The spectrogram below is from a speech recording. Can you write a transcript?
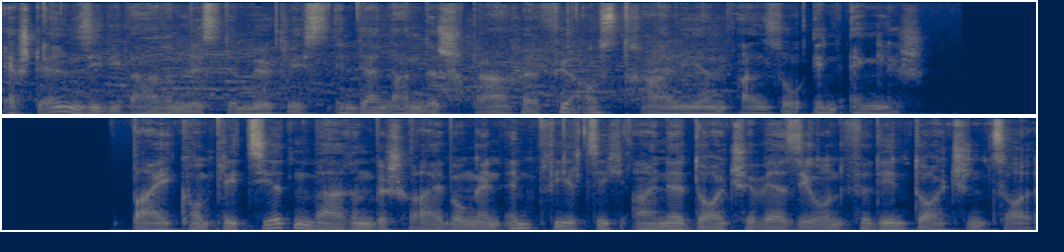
Erstellen Sie die Warenliste möglichst in der Landessprache für Australien, also in Englisch. Bei komplizierten Warenbeschreibungen empfiehlt sich eine deutsche Version für den deutschen Zoll.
